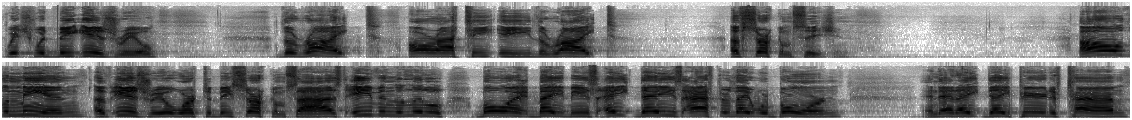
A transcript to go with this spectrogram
which would be Israel, the rite, R I T E, the rite of circumcision. All the men of Israel were to be circumcised, even the little boy babies, eight days after they were born. And that eight day period of time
